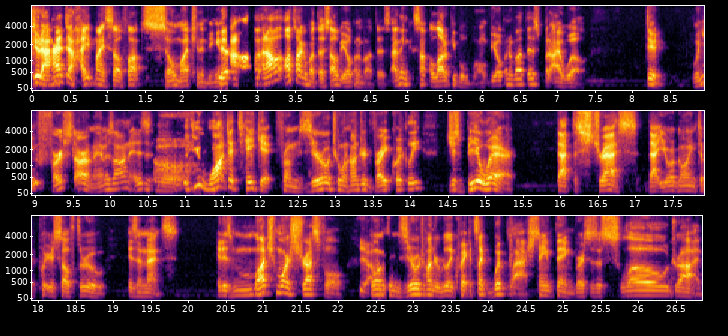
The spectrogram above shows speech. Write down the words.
dude, I had to hype myself up so much in the beginning. I, I- and I'll, I'll talk about this. I'll be open about this. I think some, a lot of people won't be open about this, but I will. Dude, when you first start on Amazon, it is oh, if you want to take it from zero to 100 very quickly, just be aware that the stress that you're going to put yourself through is immense. It is much more stressful yeah. going from zero to 100 really quick. It's like whiplash, same thing, versus a slow drive.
